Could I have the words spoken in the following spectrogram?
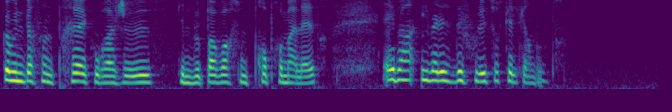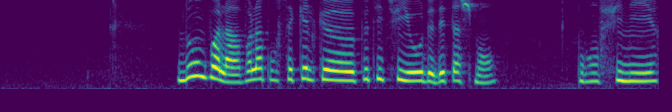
Comme une personne très courageuse, qui ne veut pas voir son propre mal-être, eh ben, il va aller se défouler sur quelqu'un d'autre. Donc voilà, voilà pour ces quelques petits tuyaux de détachement pour en finir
